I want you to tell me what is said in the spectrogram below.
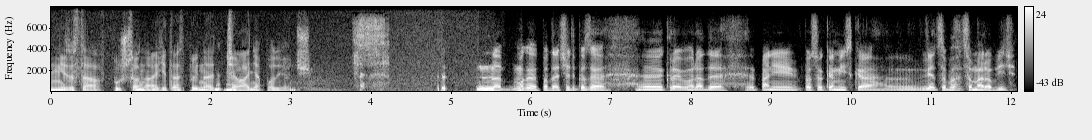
Nie została wpuszczona. Jakie teraz powinna mhm. działania podjąć? No, mogę podać się tylko za e, Krajową Radę. Pani poseł Kamińska e, wie, co, co ma robić.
